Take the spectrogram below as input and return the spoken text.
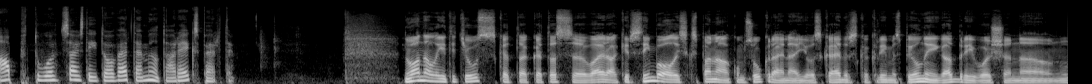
ap to saistīto vērtē militāri eksperti? Nu, analītiķi uzskata, ka tas eh, vairāk ir simbolisks panākums Ukrainai, jo skaidrs, ka Krimas pilnīga atbrīvošana, nu,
